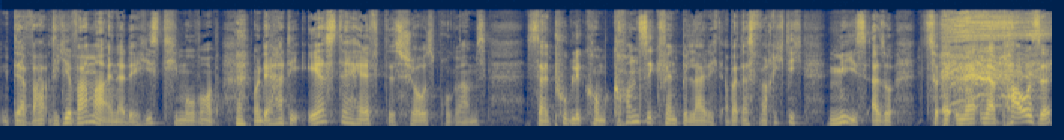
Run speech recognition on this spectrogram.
Der war, hier war mal einer, der hieß Timo Wob. Und der hat die erste Hälfte des Shows-Programms sein Publikum konsequent beleidigt. Aber das war richtig mies. Also zu, in, der, in der Pause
